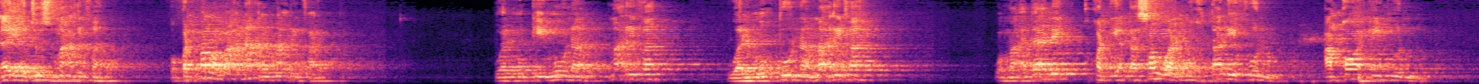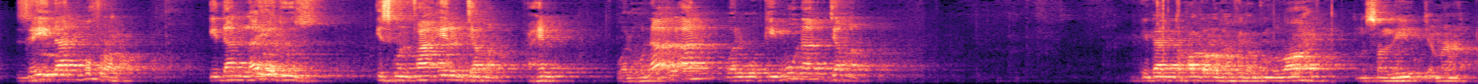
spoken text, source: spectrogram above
la yajuz ma'rifah. Wa qad marra ma'na al ma'rifah wal muqimuna ma'rifah wal mu'tuna ma'rifah. Wa ma'adalik qad yatasawwar mukhtalifun aqaimun zaidan mufrad. Idan la yajuz ismun fa'il jama'. Fahim? Wal huna al-an wal muqimuna jama'. Idan tafadhalu hafizakumullah nusalli jamaah.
